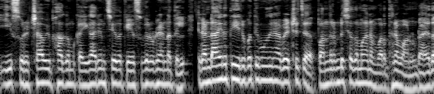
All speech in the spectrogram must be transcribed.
ഈ സുരക്ഷാ വിഭാഗം കൈകാര്യം ചെയ്ത കേസുകളുടെ എണ്ണത്തിൽ രണ്ടായിരത്തി ഇരുപത്തിമൂന്നിനെ അപേക്ഷിച്ച് പന്ത്രണ്ട് ശതമാനം വർധനവാണ് ഉണ്ടായത്.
